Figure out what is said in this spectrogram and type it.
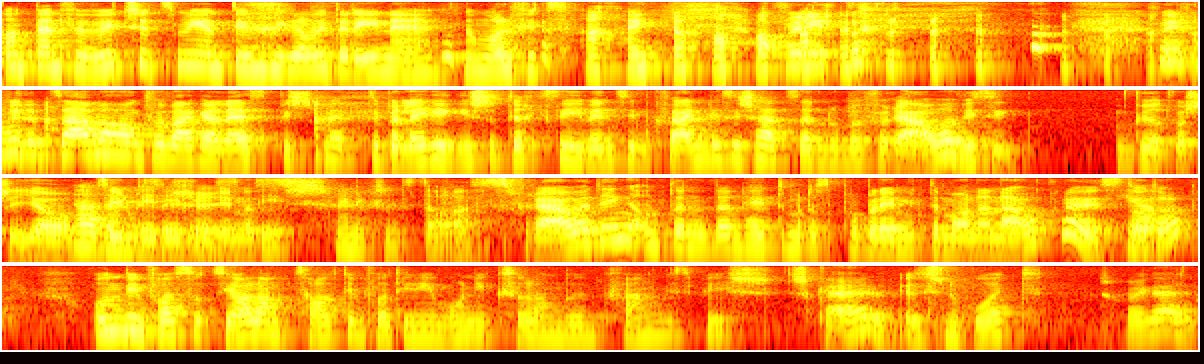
Und dann verwischen sie mich und tun sie gerade wieder rein. Nochmal für zwei Jahre. Aber vielleicht, vielleicht wieder Zusammenhang von wegen lesbisch. Die Überlegung war natürlich, gewesen, wenn sie im Gefängnis ist, hat sie dann nur Frauen, weil sie würde wahrscheinlich, ja, dann ziemlich sicher in ein. Wenigstens das. das Frauending und dann, dann hätten wir das Problem mit den Männern auch gelöst, Ja. oder? Und im Fall Sozialamt zahlt im Fall deine Wohnung, solange du im Gefängnis bist. Das ist geil. Ja, Das ist noch gut. Das ist voll geil.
